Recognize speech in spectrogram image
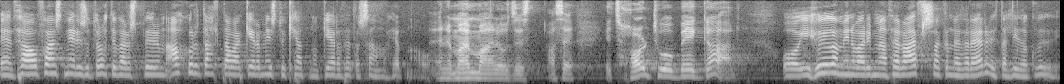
En þá fannst mér eins og drótti var að spyrja um akkur er þetta alltaf að gera mistök hérna og gera þetta sama hérna. Og, And in my mind, it was just, I'll say, it's hard to obey God. og í huga mínu var ég með að þeirra afsakan eða það er erfitt að hlýða Guði.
